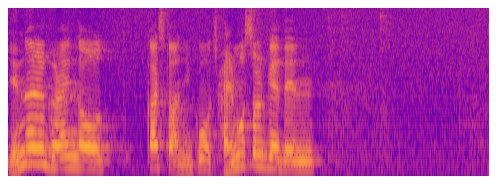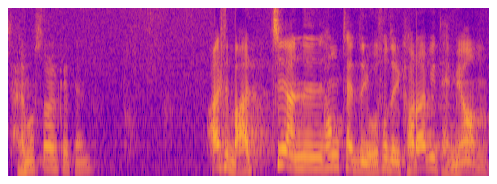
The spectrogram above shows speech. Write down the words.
옛날 그라인더까지도 아니고 잘못 설계된 잘못 설계된 아직 맞지 않는 형태들 요소들이 결합이 되면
